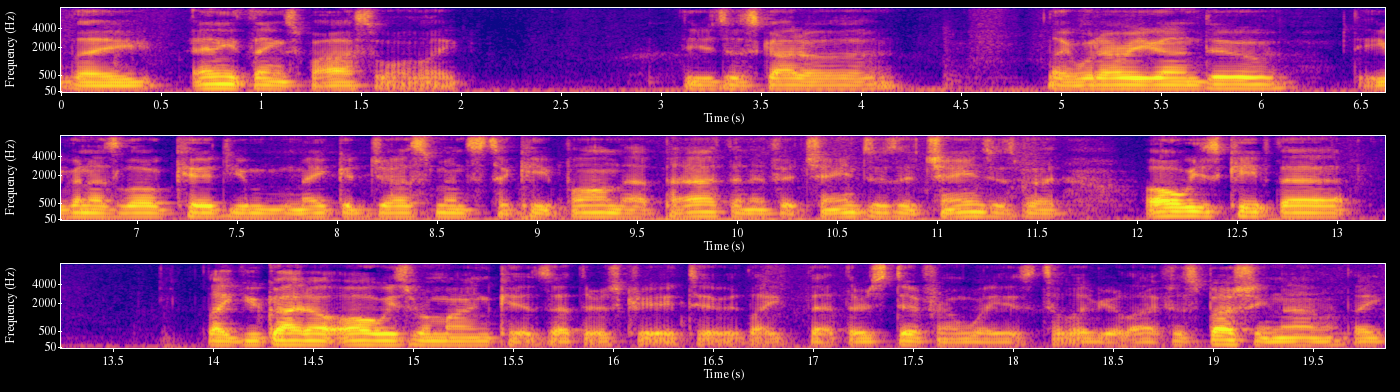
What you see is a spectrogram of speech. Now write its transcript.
like anything's possible. Like, you just gotta, like, whatever you're gonna do. Even as a little kid, you make adjustments to keep on that path, and if it changes, it changes. But always keep that. Like you gotta always remind kids that there's creativity, like that there's different ways to live your life, especially now. Like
